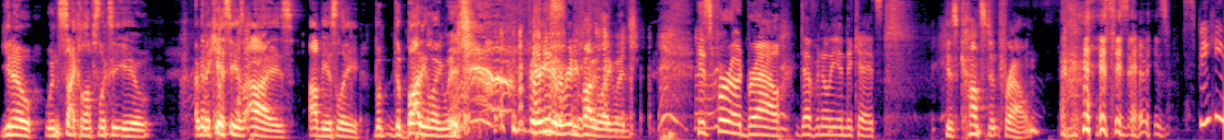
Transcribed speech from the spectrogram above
you know, when Cyclops looks at you, I mean, I can't see his eyes, obviously, but the body language, very good at reading body language. his furrowed brow definitely indicates His constant frown. his, his, his Speaking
